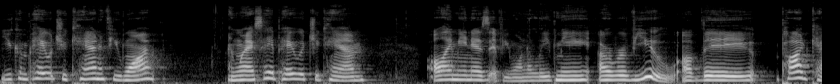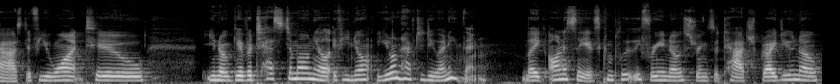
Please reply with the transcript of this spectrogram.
You can pay what you can if you want. And when I say pay what you can, all I mean is if you want to leave me a review of the podcast, if you want to, you know, give a testimonial, if you don't you don't have to do anything. Like, honestly, it's completely free, no strings attached. But I do know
